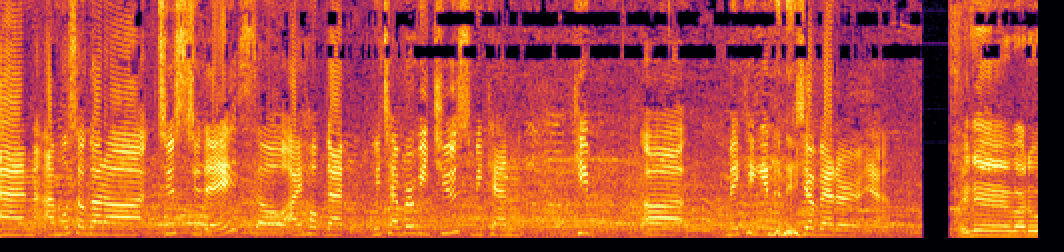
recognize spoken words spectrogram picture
and I'm also going to choose today. So I hope that whichever we choose, we can keep uh, making Indonesia better. Yeah. Ini baru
